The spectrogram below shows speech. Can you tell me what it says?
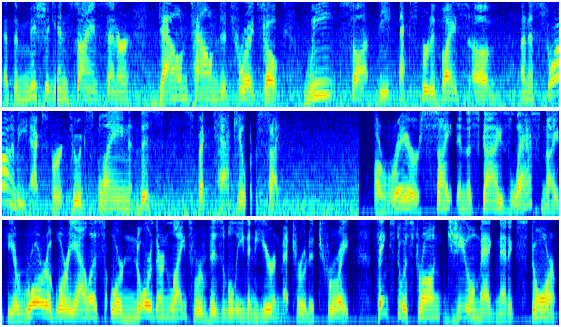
at the Michigan Science Center, downtown Detroit. So we sought the expert advice of an astronomy expert to explain this spectacular sight. A rare sight in the skies last night, the aurora borealis or northern lights were visible even here in metro Detroit thanks to a strong geomagnetic storm.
